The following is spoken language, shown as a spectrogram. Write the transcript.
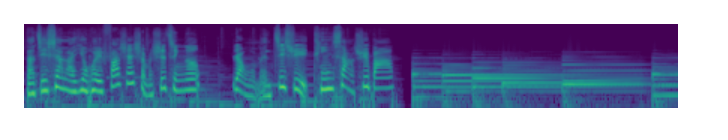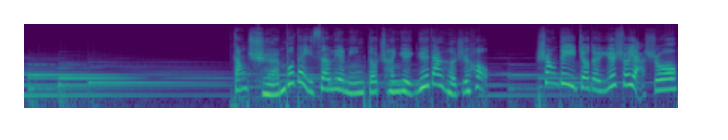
那接下来又会发生什么事情呢？让我们继续听下去吧。当全部的以色列民都穿越约旦河之后，上帝就对约书亚说：“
